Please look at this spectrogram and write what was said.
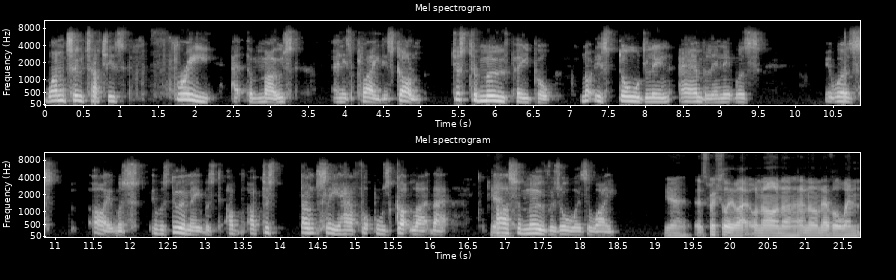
one, two touches, three at the most, and it's played. It's gone. Just to move people, not this dawdling, ambling. It was, it was, oh, it was, it was doing me. It was. I, I just don't see how football's got like that. Yeah. Pass and move was always the way. Yeah, especially like Onana. I know Neville went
